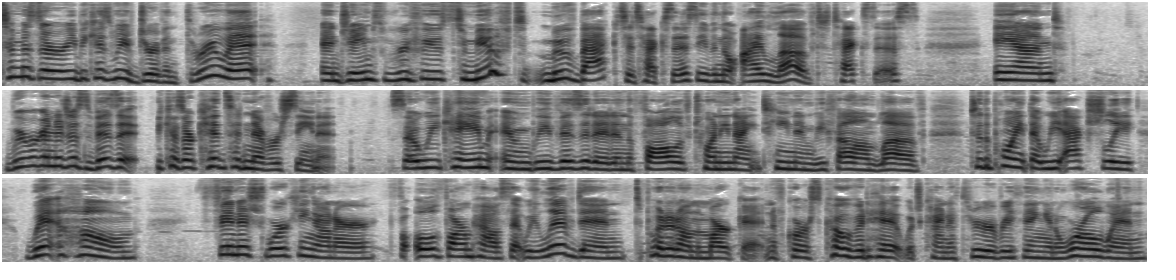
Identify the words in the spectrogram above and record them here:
to Missouri because we've driven through it. And James refused to move to move back to Texas, even though I loved Texas. And we were going to just visit because our kids had never seen it. So we came and we visited in the fall of 2019 and we fell in love to the point that we actually went home, finished working on our old farmhouse that we lived in to put it on the market. And of course, COVID hit, which kind of threw everything in a whirlwind.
